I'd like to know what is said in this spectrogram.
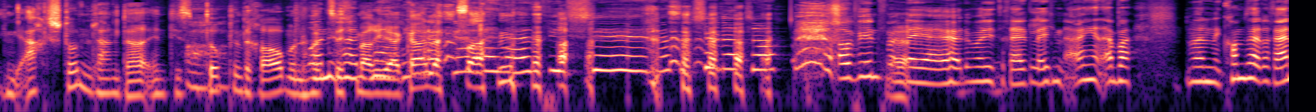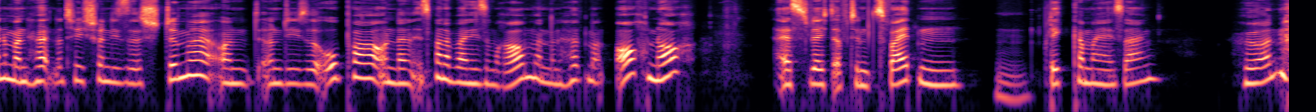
irgendwie acht Stunden lang da in diesem Oh. dunklen Raum und hört Und sich hört Maria Callas an. Wie schön, das ist ein schöner Job. Auf jeden Fall, Ja. naja, er hört immer die drei gleichen Arien, aber man kommt halt rein und man hört natürlich schon diese Stimme und, und diese Oper und dann ist man aber in diesem Raum und dann hört man auch noch, als vielleicht auf dem zweiten Hm. Blick kann man ja nicht sagen, hören,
